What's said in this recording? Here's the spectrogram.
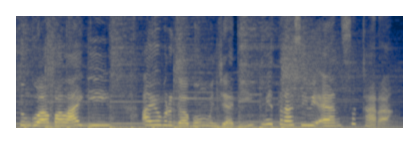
Tunggu apa lagi? Ayo bergabung menjadi mitra CBN sekarang.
